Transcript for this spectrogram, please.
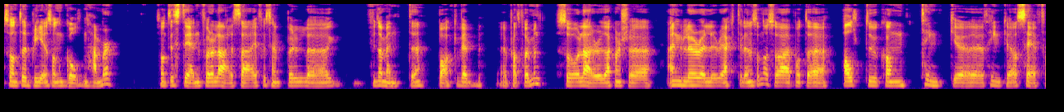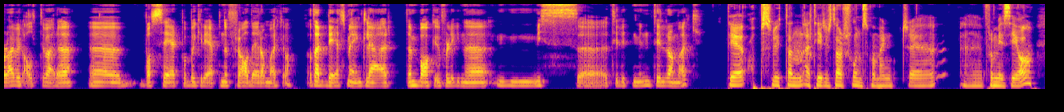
sånn at det blir en sånn golden hammer. Sånn at istedenfor å lære seg f.eks. Uh, fundamentet bak webplattformen, så lærer du deg kanskje Angler eller React eller noe sånt, og så er på en måte alt du kan tenke, tenke og se for deg, vil alltid være eh, basert på begrepene fra det rammeverket. At det er det som egentlig er den bakenforliggende mistilliten min til rammeverk. Det er absolutt en, et irritasjonsmoment eh, eh, fra min side òg.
